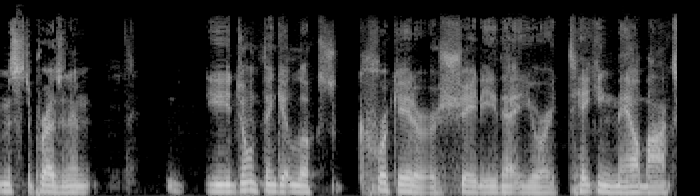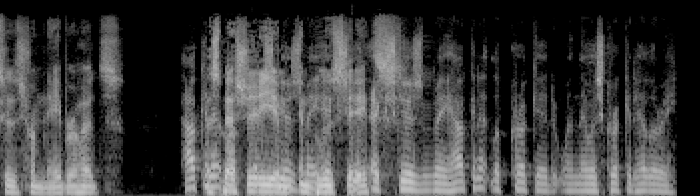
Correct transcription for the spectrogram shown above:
Mr. President, you don't think it looks crooked or shady that you're taking mailboxes from neighborhoods? How can Especially it in- look, in me, blue states. Excuse me. How can it look crooked when there was crooked Hillary?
